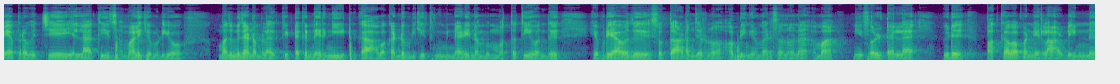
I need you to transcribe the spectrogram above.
பேப்பரை வச்சு எல்லாத்தையும் சமாளிக்க முடியும். மதுமிதா நம்மளை கிட்டக்க நெருங்கிக்கிட்டு இருக்கா? அவள் கண்டுபிடிக்கிறதுக்கு முன்னாடி நம்ம மொத்தத்தையும் வந்து எப்படியாவது சொத்தை அடைஞ்சிடணும் அப்படிங்கிற மாதிரி சொன்னோன்னே அம்மா நீ சொல்லிட்டல்ல விடு பக்காவாக பண்ணிடலாம் அப்படின்னு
